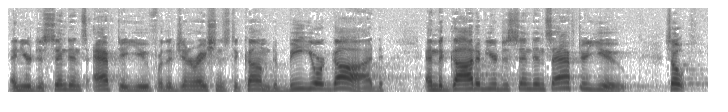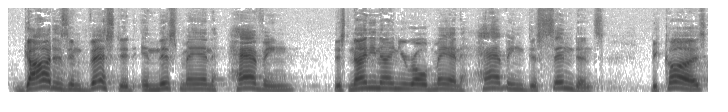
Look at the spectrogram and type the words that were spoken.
and your descendants after you for the generations to come, to be your God and the God of your descendants after you. So God is invested in this man having, this 99 year old man having descendants because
